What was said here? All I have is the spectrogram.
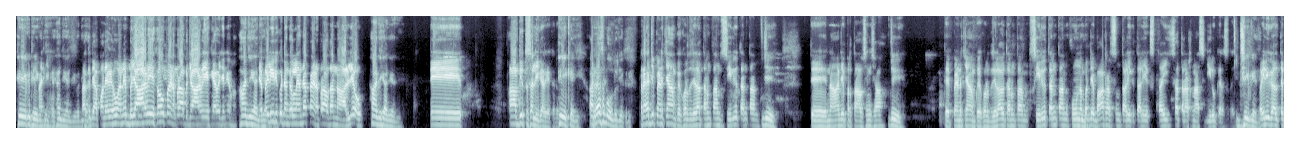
ਠੀਕ ਠੀਕ ਹਾਂਜੀ, ਠੀਕ ਹੈ। ਹਾਂਜੀ। ਹਾਂਜੀ ਬਾਕੀ ਵਧੀਆ। ਤੇ ਆਪਾਂ ਦੇ ਆਨੇ ਬਾਜ਼ਾਰ ਵੇਖ ਕੇ ਉਹ ਭੈਣ ਭਰਾ ਬਾਜ਼ਾਰ ਵੇਖ ਕੇ ਆਵੇ ਜਿਹਨੇ ਹੁਣ ਹਾਂਜੀ ਜੇ ਹਾਂਜੀ। ਪਹਿਲੀ ਵਾਰੀ ਕੋਈ ਡੰਗਰ ਲੈਂਦਾ ਭੈਣ ਭਰਾ ਦਾ ਨਾਲ ਲਿਆਓ। ਹਾਂਜੀ ਹਾਂਜੀ ਹਾਂਜੀ। ਤੇ ਆਪਦੀ ਤਸੱਲੀ ਕਰਕੇ ਕਰੋ। ਠੀਕ ਹੈ ਜੀ। ਐਡਰੈਸ ਬੋਲ ਦਿਓ ਜੀ ਇੱਕ ਵਾਰੀ। ਰਹਿ ਜੀ ਪਿੰਡ ਝਾਮਕੇ ਖੁਰਦ ਜ਼ਿਲ੍ਹਾ ਤਰਨਤਾਰਨ ਤਹਿਸੀਲ ਵੀ ਤਰਨਤਾਰਨ। ਜੀ। ਤੇ ਨਾਂ ਜੇ ਪ੍ਰਤਾਪ ਸਿੰਘ ਸ਼ਾਹ। ਜੀ। ਤੇ ਪਿੰਡ ਝਾਮਕੇ ਖੁਰਦ ਜ਼ਿਲ੍ਹਾ ਵੀ ਤਰਨਤਾਰਨ ਤਹਿਸੀਲ ਵੀ ਤਰਨਤਾਰਨ ਫੋਨ ਨੰਬਰ ਜੇ 62474127 7889707 ਠੀਕ ਹੈ ਪਹਿਲੀ ਗੱਲ ਤੇ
